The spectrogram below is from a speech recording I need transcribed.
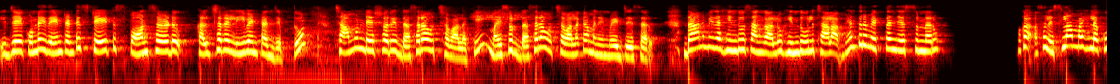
ఇది చేయకుండా ఇదేంటంటే స్టేట్ స్పాన్సర్డ్ కల్చరల్ ఈవెంట్ అని చెప్తూ చాముండేశ్వరి దసరా ఉత్సవాలకి మైసూర్ దసరా ఉత్సవాలకి ఆమెను ఇన్వైట్ చేశారు. దాని మీద హిందూ సంఘాలు హిందువులు చాలా అభ్యంతరం వ్యక్తం చేస్తున్నారు. ఒక అసలు ఇస్లాం మహిళకు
